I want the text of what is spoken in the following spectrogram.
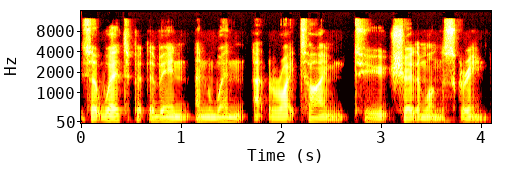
so where to put them in and when at the right time to show them on the screen.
